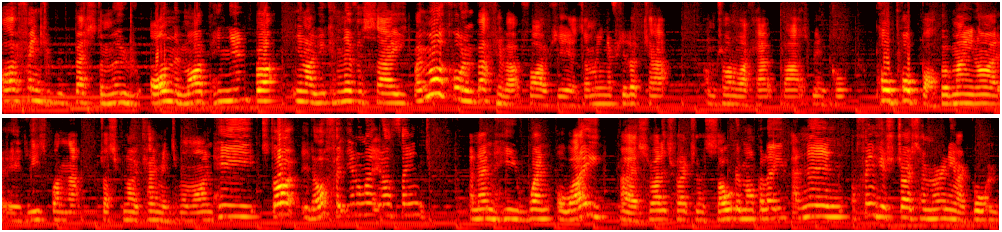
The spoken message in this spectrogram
I think it would be best to move on in my opinion, but you know, you can never say. I might call him back in about five years. I mean, if you look at, I'm trying to work out that's being called. Paul Pogba for Man United, he's one that just now came into my mind. He started off at United, I think, and then he went away. Uh, so Alex Ferguson sold him, I believe. And then I think it's Jose Mourinho brought him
